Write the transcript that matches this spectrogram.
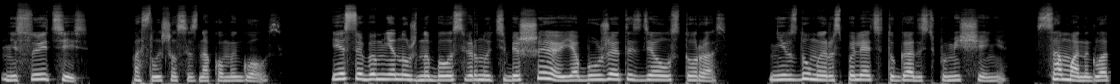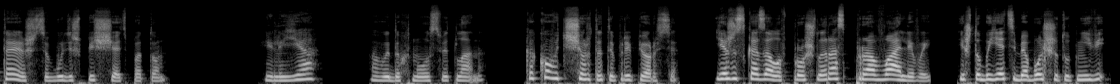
«Не суетись», — послышался знакомый голос. «Если бы мне нужно было свернуть тебе шею, я бы уже это сделал сто раз. Не вздумай распылять эту гадость в помещении. Сама наглотаешься, будешь пищать потом». «Илья?» выдохнула Светлана. Какого черта ты приперся? Я же сказала в прошлый раз проваливай, и чтобы я тебя больше тут не ви...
